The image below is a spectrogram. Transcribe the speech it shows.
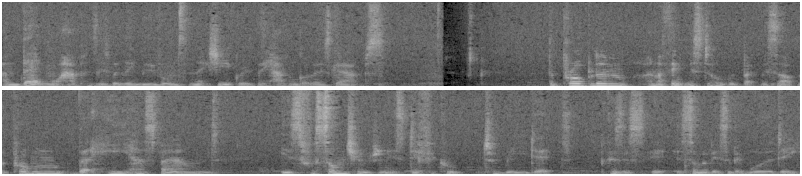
And then what happens is when they move on to the next year group, they haven't got those gaps. The problem, and I think Mr. Hall would back this up, the problem that he has found is for some children it's difficult to read it because it's, it, some of it's a bit wordy.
